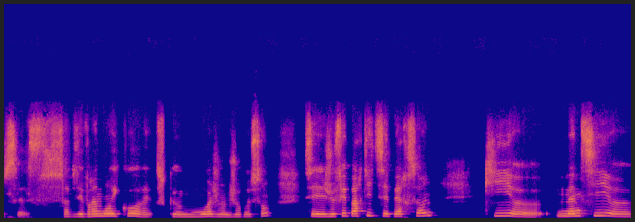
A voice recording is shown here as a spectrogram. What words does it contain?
ça faisait vraiment écho avec ce que moi je, ressens. Je fais partie de ces personnes qui, euh, même si euh,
